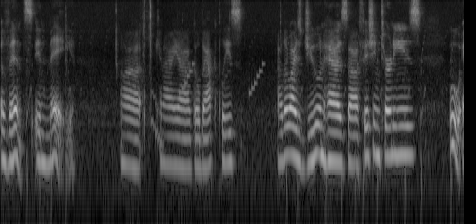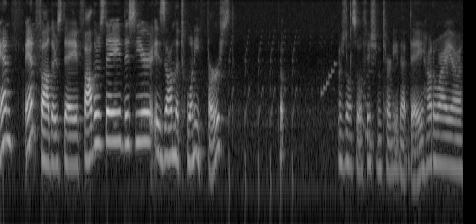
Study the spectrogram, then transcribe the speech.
events in May. Uh, can I uh, go back, please? Otherwise, June has uh, fishing tourneys Ooh, and and Father's Day. Father's Day this year is on the 21st. But there's also a fishing tourney that day. How do I uh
